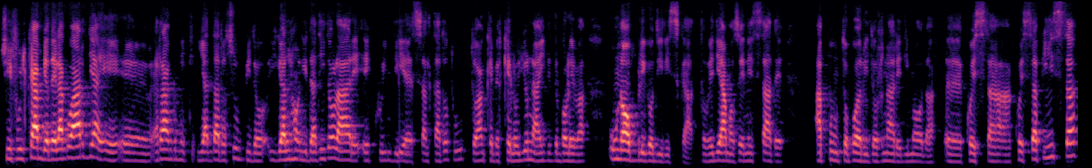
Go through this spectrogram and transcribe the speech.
Ci fu il cambio della guardia e eh, Rangnick gli ha dato subito i galloni da titolare e quindi è saltato tutto, anche perché lo United voleva un obbligo di riscatto. Vediamo se in estate appunto può ritornare di moda eh, questa, questa pista.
